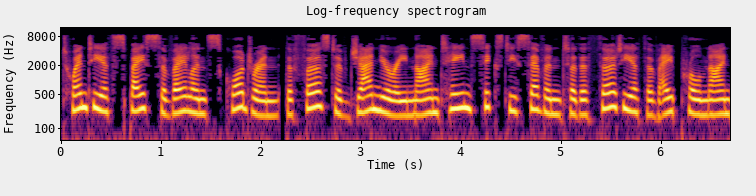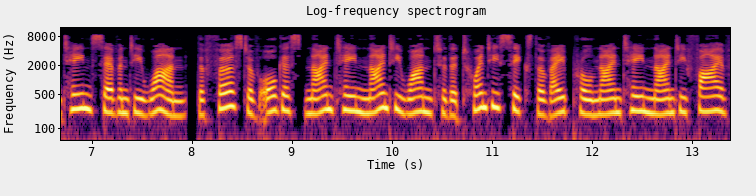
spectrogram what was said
20th Space Surveillance Squadron the 1st of January 1967 to the 30th of April 1971 the 1st of August 1991 to the 26th of April 1995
